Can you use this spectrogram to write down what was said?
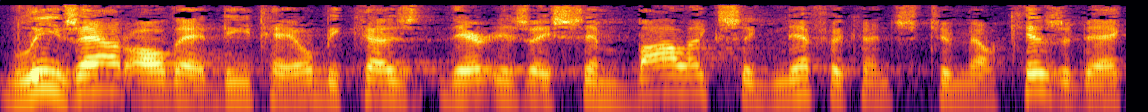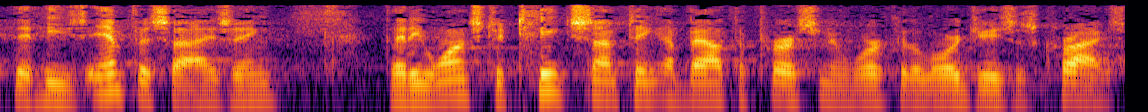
leaves out all that detail because there is a symbolic significance to Melchizedek that he's emphasizing that he wants to teach something about the person and work of the Lord Jesus Christ.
